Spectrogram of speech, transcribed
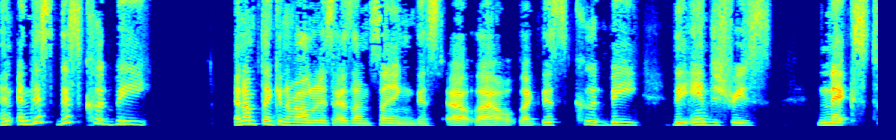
and and this this could be, and I'm thinking of all of this as I'm saying this out loud. Like this could be the industry's next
